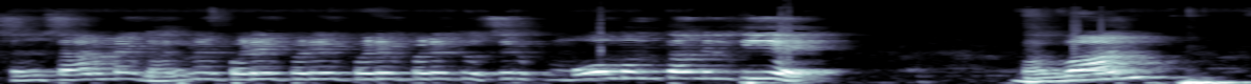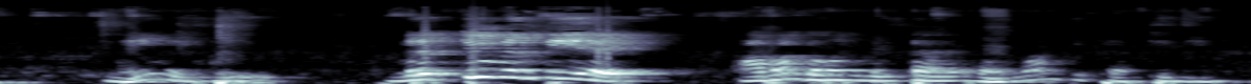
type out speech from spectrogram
संसार में घर में पड़े पड़े पड़े पड़े तो सिर्फ़ मोह ममता मिलती है। भगवान नहीं मिलती। मृत्यु मिलती है। आवागमन मिलता है। भगवान की प्राप्ति नहीं।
